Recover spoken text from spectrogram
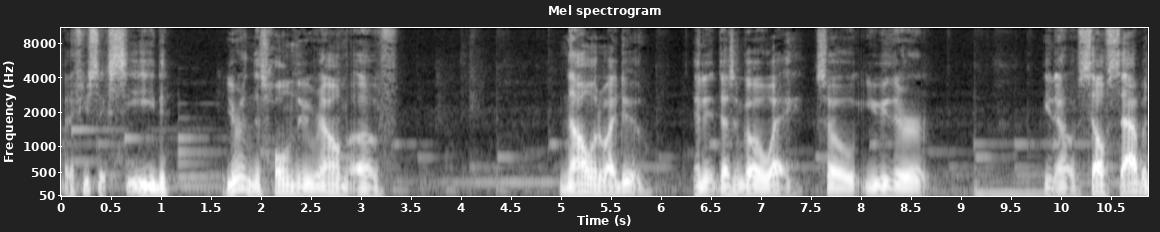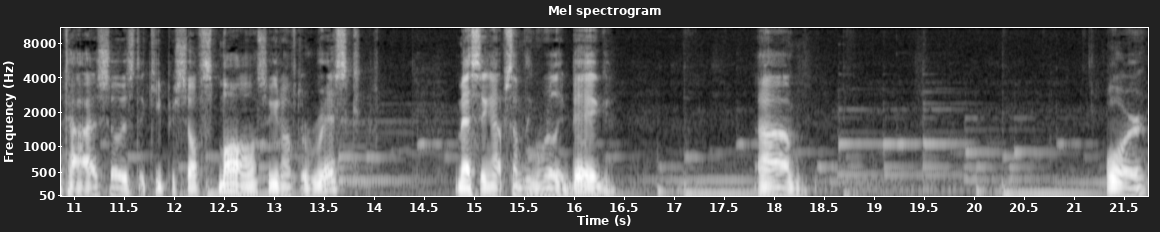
But if you succeed, you're in this whole new realm of now what do I do? And it doesn't go away. So you either, you know, self sabotage so as to keep yourself small so you don't have to risk messing up something really big. Um, or,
